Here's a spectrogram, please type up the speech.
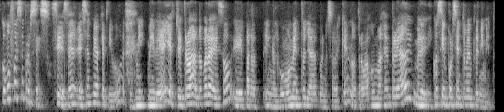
¿cómo fue ese proceso? Sí, ese, ese es mi objetivo, esa es mi, mi, idea y estoy trabajando para eso, eh, para en algún momento ya, bueno, ¿sabes qué? No trabajo más empleada y me dedico 100% a mi emprendimiento.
